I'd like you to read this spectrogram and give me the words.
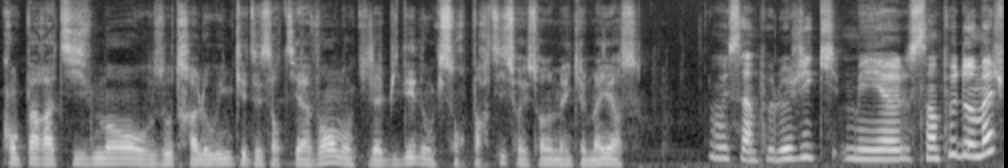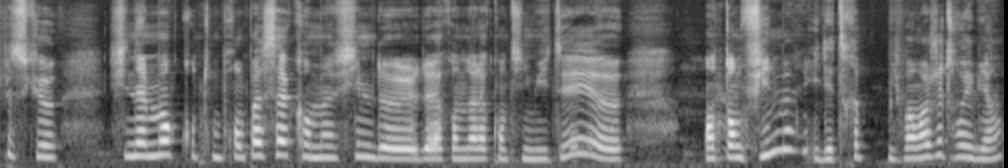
comparativement aux autres Halloween qui étaient sortis avant, donc il a bidé, donc ils sont repartis sur l'histoire de Michael Myers. Oui, c'est un peu logique, mais euh, c'est un peu dommage parce que finalement, quand on prend pas ça comme un film de, la, dans la continuité, euh, en tant que film, il est très. Enfin, moi, j'ai trouvé bien.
